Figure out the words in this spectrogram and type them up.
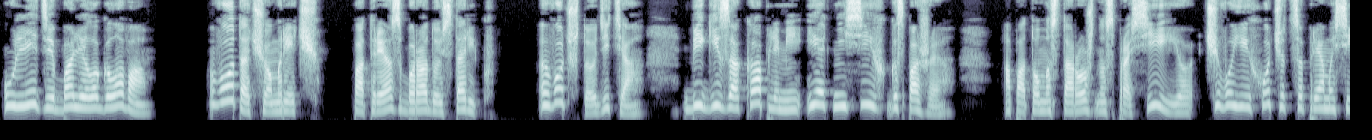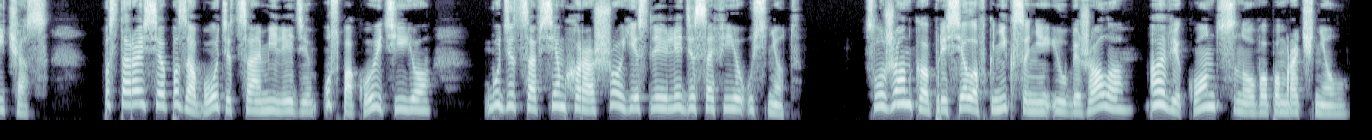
У леди болела голова». «Вот о чем речь», — потряс бородой старик. «Вот что, дитя, беги за каплями и отнеси их госпоже. А потом осторожно спроси ее, чего ей хочется прямо сейчас. Постарайся позаботиться о Миледи, успокоить ее. Будет совсем хорошо, если леди София уснет». Служанка присела в Книксоне и убежала, а Виконт снова помрачнел.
